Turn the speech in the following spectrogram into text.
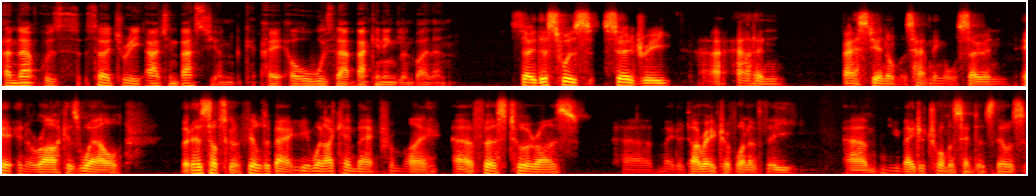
And that was surgery out in Bastion, eh, or was that back in England by then? So this was surgery uh, out in Bastion. It was happening also in in Iraq as well, but has subsequent filtered back. You know, when I came back from my uh, first tour, I was uh, made a director of one of the um, new major trauma centres. There was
